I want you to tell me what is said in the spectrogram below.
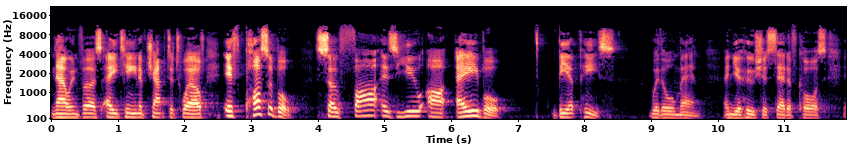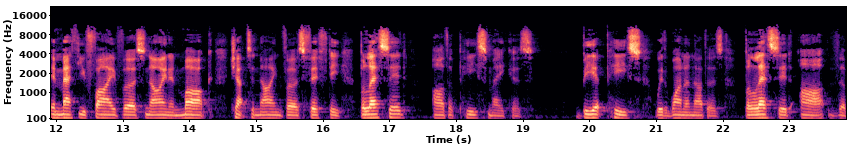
Now, in verse 18 of chapter 12, if possible, so far as you are able, be at peace with all men. And Yahusha said, of course, in Matthew 5, verse 9, and Mark chapter 9, verse 50, Blessed are the peacemakers. Be at peace with one another's. Blessed are the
